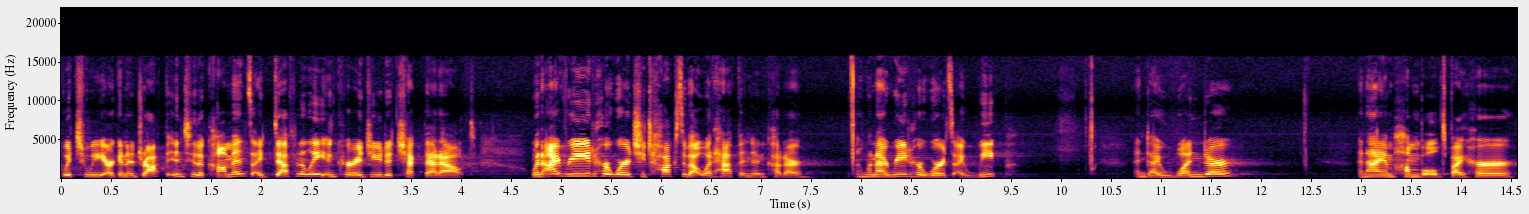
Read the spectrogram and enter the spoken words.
which we are going to drop into the comments. I definitely encourage you to check that out. When I read her words, she talks about what happened in Qatar. And when I read her words, I weep and I wonder and I am humbled by her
